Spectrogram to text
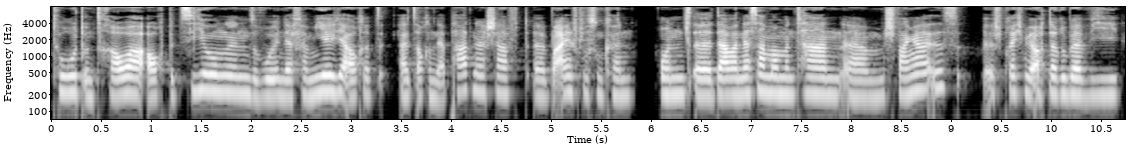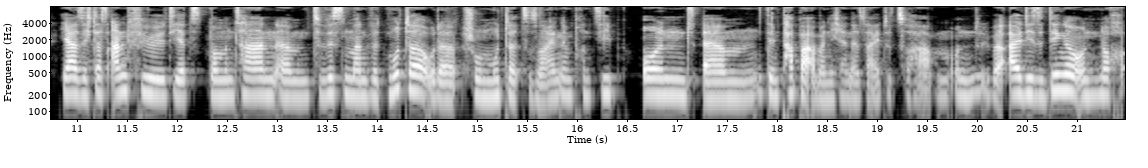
Tod und Trauer auch Beziehungen sowohl in der Familie auch als auch in der Partnerschaft äh, beeinflussen können. Und äh, da Vanessa momentan ähm, schwanger ist, äh, sprechen wir auch darüber, wie ja sich das anfühlt, jetzt momentan ähm, zu wissen, man wird Mutter oder schon Mutter zu sein im Prinzip und ähm, den Papa aber nicht an der Seite zu haben. Und über all diese Dinge und noch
